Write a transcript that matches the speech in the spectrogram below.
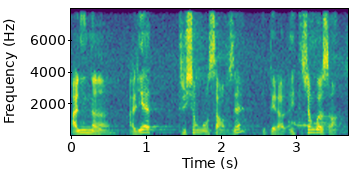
ali, na, ali é Tristão Gonçalves, né? Imperador, Tristão Gonçalves.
